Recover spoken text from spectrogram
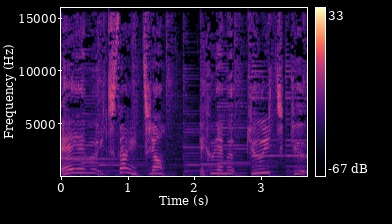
AM1314 FM919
